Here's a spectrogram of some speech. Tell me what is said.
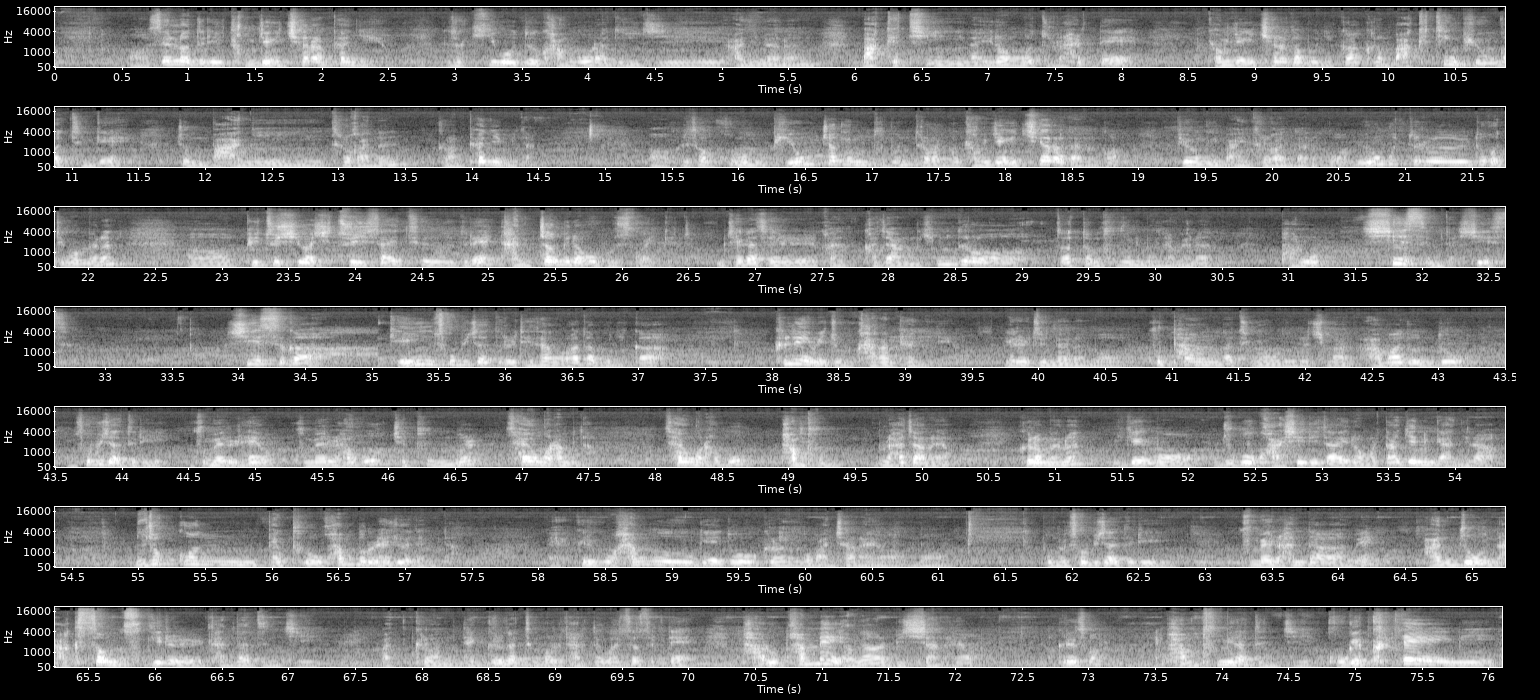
어, 셀러들이 경쟁이 치열한 편이에요. 그래서 키워드 광고라든지 아니면은 마케팅이나 이런 것들을 할 때 경쟁이 치열하다 보니까 그런 마케팅 비용 같은 게 좀 많이 들어가는 그런 편입니다. 어, 그래서 그런 비용적인 부분 들어가는 거, 경쟁이 치열하다는 거, 비용이 많이 들어간다는 거, 이런 것들도 어떻게 보면은 어, B2C와 C2C 사이트들의 단점이라고 볼 수가 있겠죠. 제가 제일 가, 장 힘들었던 부분이 뭐냐면은 바로 CS입니다. CS. CS가 개인 소비자들을 대상으로 하다 보니까 클레임이 좀 강한 편이에요. 예를 들면은 뭐 쿠팡 같은 경우도 그렇지만 아마존도 소비자들이 구매를 해요. 구매를 하고 제품을 사용을 합니다. 사용을 하고 반품을 하잖아요. 그러면은 이게 뭐 누구 과실이다 이런 걸 따지는 게 아니라 무조건 100% 환불을 해줘야 됩니다. 예, 그리고 한국에도 그런 거 많잖아요. 뭐 보면 소비자들이 구매를 한 다음에 안 좋은 악성 후기를 단다든지 막 그런 댓글 같은 걸 달다고 했었을 때 바로 판매에 영향을 미치잖아요. 그래서 반품이라든지 고객 클레임이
